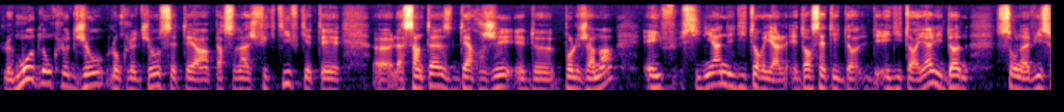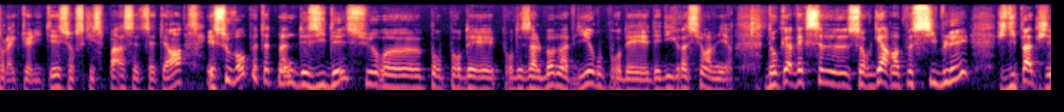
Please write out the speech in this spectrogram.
le mot de l'oncle Joe. L'oncle Joe, c'était un personnage fictif qui était euh, la synthèse d'Hergé et de Paul Jamin, et il signait un éditorial. Et dans cet éditorial, il donne son avis sur l'actualité, sur ce qui se passe, etc. Et souvent, peut-être même des idées sur, euh, pour, pour, des, pour des albums venir ou pour des, digressions à venir. Donc avec ce, regard un peu ciblé, je dis pas que,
